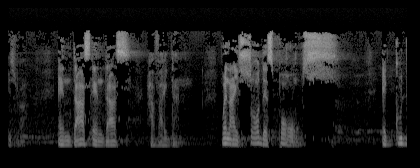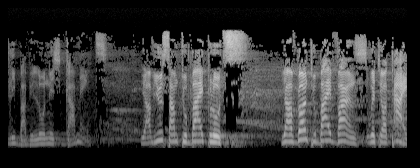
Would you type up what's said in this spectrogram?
Israel. And thus and thus have I done. When I saw the spoils, a goodly Babylonish garment. You have used some to buy clothes. You have gone to buy vans with your tithe.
